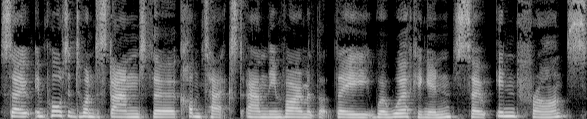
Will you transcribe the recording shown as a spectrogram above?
So, important to understand the context and the environment that they were working in. So, in France,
